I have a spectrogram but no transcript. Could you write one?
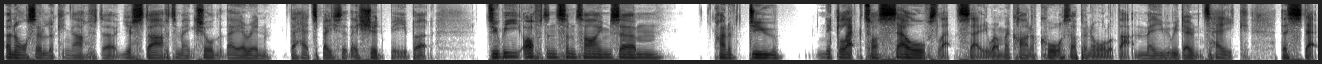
and also looking after your staff to make sure that they are in the headspace that they should be. But do we often sometimes um, kind of do neglect ourselves, let's say, when we're kind of caught up in all of that. And maybe we don't take the step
